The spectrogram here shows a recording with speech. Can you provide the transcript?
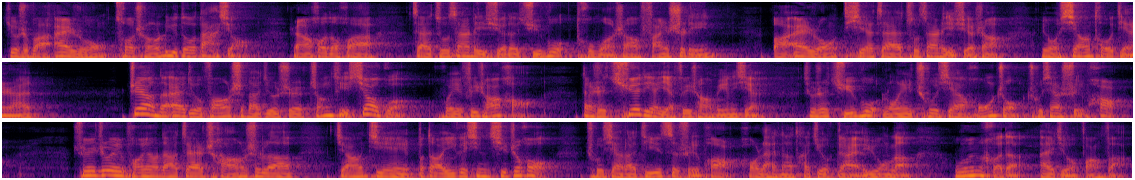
就是把艾绒搓成绿豆大小，然后的话在足三里穴的局部涂抹上凡士林，把艾绒贴在足三里穴上，用香头点燃。这样的艾灸方式呢，就是整体效果会非常好，但是缺点也非常明显，就是局部容易出现红肿、出现水泡。所以这位朋友呢，在尝试了将近不到一个星期之后，出现了第一次水泡。后来呢，他就改用了温和的艾灸方法。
